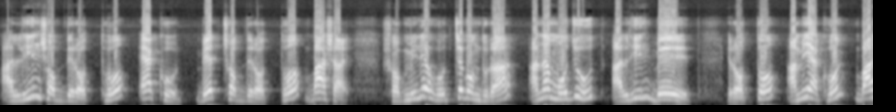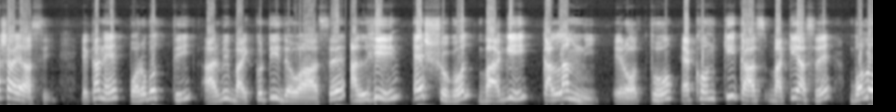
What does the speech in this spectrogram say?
আলহীন শব্দের অর্থ এখন, বেদ শব্দের অর্থ বাসায়। সব মিলে হচ্ছে বন্ধুরা, আনা মজুদ, আলহীন বেদ। এর অর্থ আমি এখন বাসায় আছি। এখানে পরবর্তী আরবি বাক্যটি দেওয়া আছে, আলহীন এস সগোল বাগি, কাল্লামনি। এর অর্থ, এখন কি কাজ বাকি আছে, বলো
